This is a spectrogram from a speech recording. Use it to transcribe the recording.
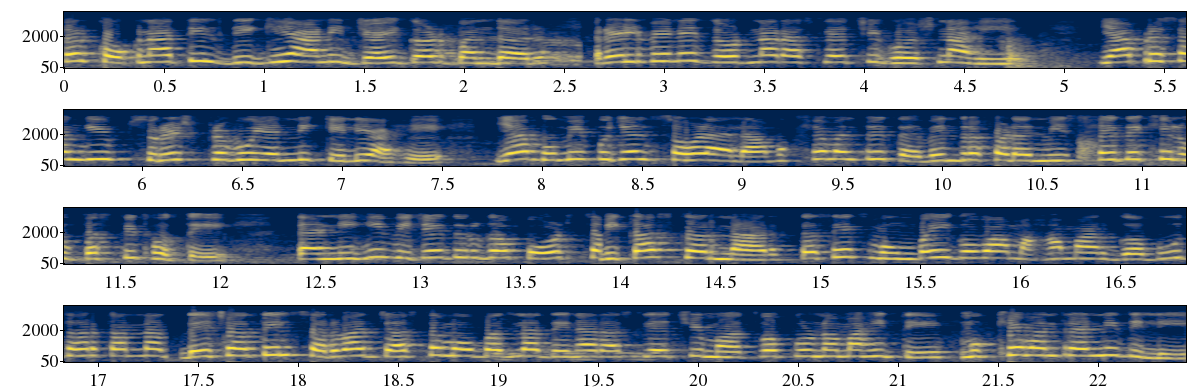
तर कोकणातील दिघे आणि जयगड बंदर रेल्वेने जोडणार असल्याची घोषणाही या प्रसंगी सुरेश प्रभू यांनी केली आहे. या भूमिपूजन सोहळ्याला मुख्यमंत्री देवेंद्र फडणवीस हे देखील उपस्थित होते. त्यांनीही विजयदुर्ग पोर्टचा विकास करणार तसेच मुंबई गोवा महामार्ग भूधारकांना देशातील सर्वात जास्त मोबदला देणार असल्याची महत्त्वपूर्ण माहिती मुख्यमंत्र्यांनी दिली.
